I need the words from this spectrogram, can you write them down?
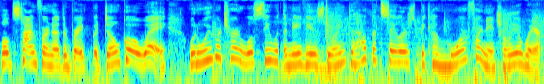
Well, it's time for another break, but don't go away. When we return, we'll see what the Navy is doing to help its sailors become more financially aware.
